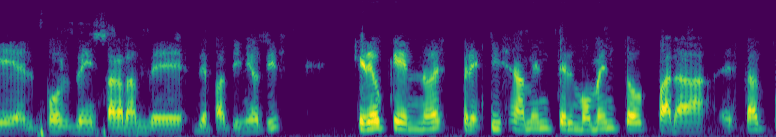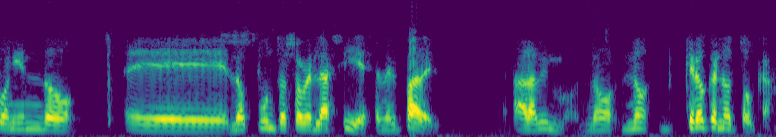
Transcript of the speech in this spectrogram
el post de Instagram de, de Patiniotis, creo que no es precisamente el momento para estar poniendo eh, los puntos sobre las IES en el pádel. Ahora mismo, no, no, creo que no toca.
